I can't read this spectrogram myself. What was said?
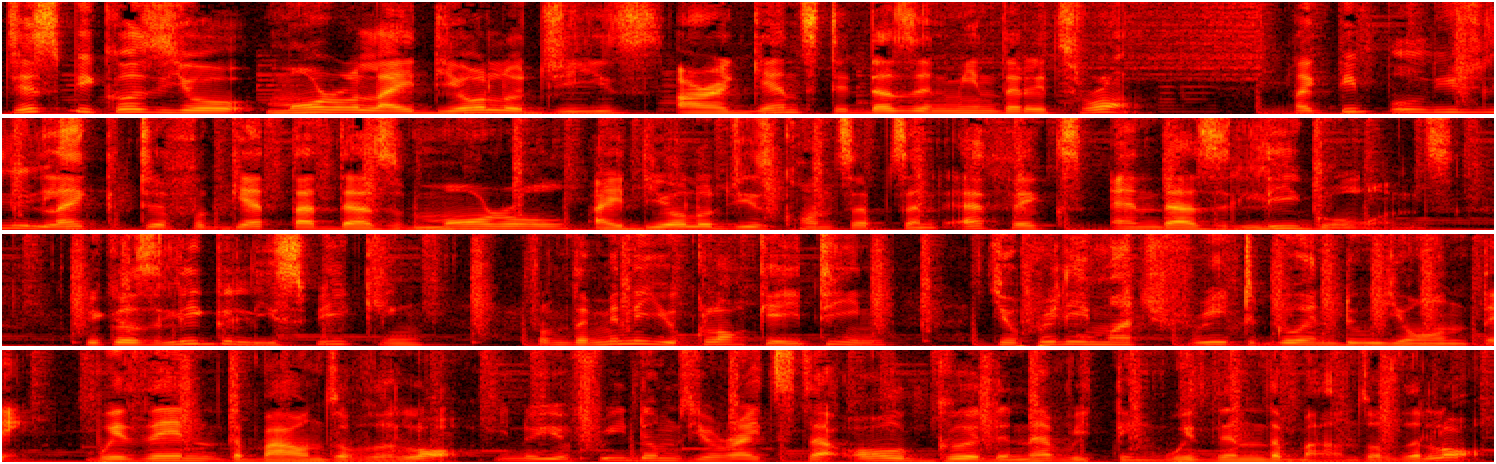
just because your moral ideologies are against it doesn't mean that it's wrong. Like people usually like to forget that there's moral ideologies, concepts, and ethics, and there's legal ones. Because legally speaking, from the minute you clock 18, you're pretty much free to go and do your own thing within the bounds of the law. You know, your freedoms, your rights, they're all good and everything within the bounds of the law.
